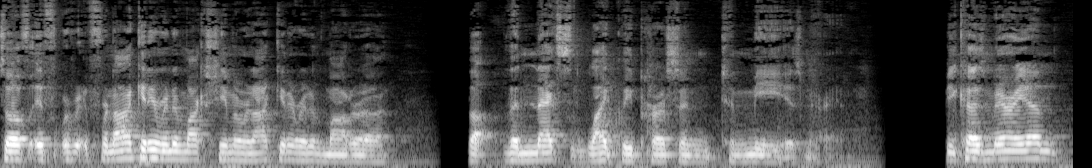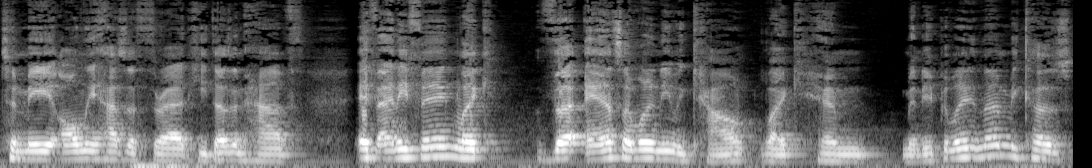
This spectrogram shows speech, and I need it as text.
So if, if, we're, if we're not getting rid of Makishima, we're not getting rid of Madara. The the next likely person to me is Meruem, because Meruem to me only has a threat. He doesn't have, if anything, like the ants. I wouldn't even count like him manipulating them because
